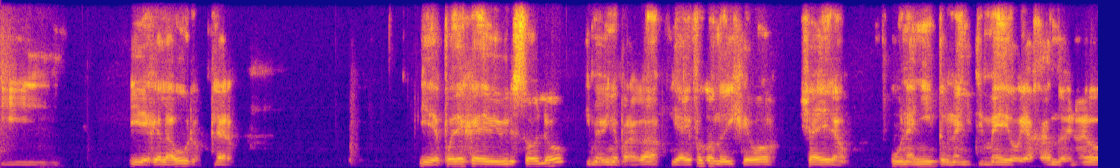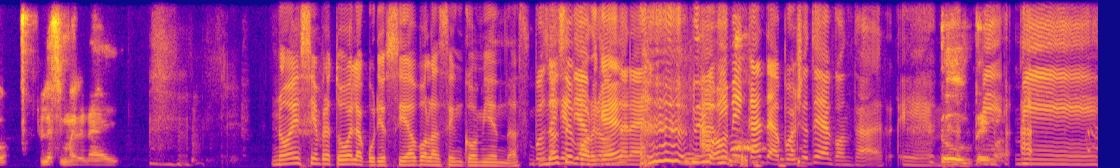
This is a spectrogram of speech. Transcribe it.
y, y dejé el laburo, claro. Y después dejé de vivir solo y me vine para acá. Y ahí fue cuando dije, vos, ya era un añito, un añito y medio viajando de nuevo, no le hace mal a nadie. Noé siempre tuvo la curiosidad por las encomiendas. Vos No sé por a qué. A mí me encanta, porque yo te voy a contar. eh, Todo un mi, tema. mi-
